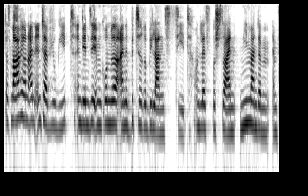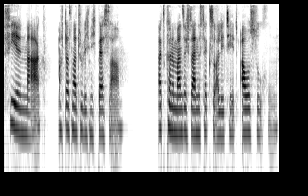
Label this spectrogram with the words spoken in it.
Dass Marion ein Interview gibt, in dem sie im Grunde eine bittere Bilanz zieht und lesbisch sein niemandem empfehlen mag, macht das natürlich nicht besser. Als könne man sich seine Sexualität aussuchen.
